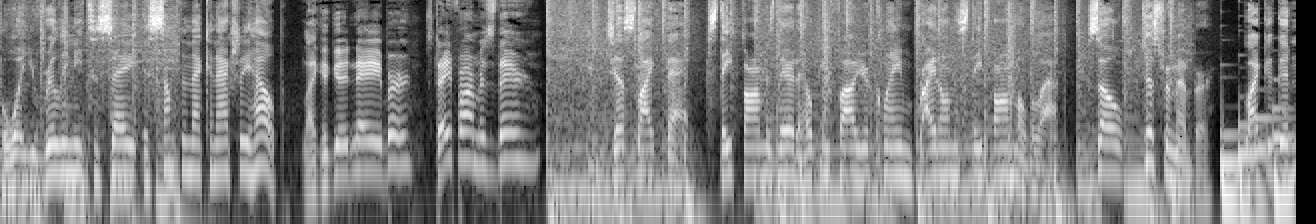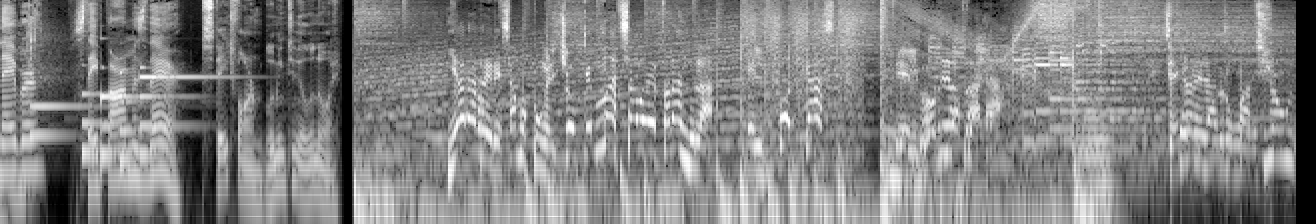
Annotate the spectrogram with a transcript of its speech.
but what you really need to say is something that can actually help. Like a good neighbor, State Farm is there. And just like that, State Farm is there to help you file your claim right on the State Farm mobile app. So just remember, like a good neighbor, State Farm is there. State Farm, Bloomington, Illinois. Y ahora regresamos con el show que más sabe de farándula, el podcast del Gol de la Plata. Señores, la agrupación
